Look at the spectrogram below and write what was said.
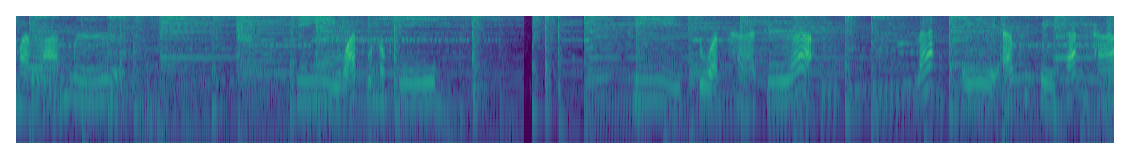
หมั่นล้างมือ T วัดอุณหภูมิ T ตรวจหาเชื้อ และ A แอปพลิเคชันค่ะ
